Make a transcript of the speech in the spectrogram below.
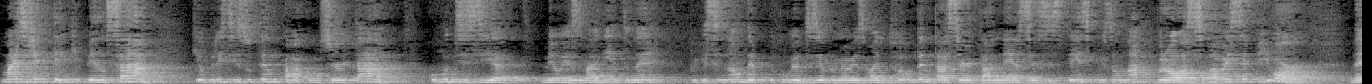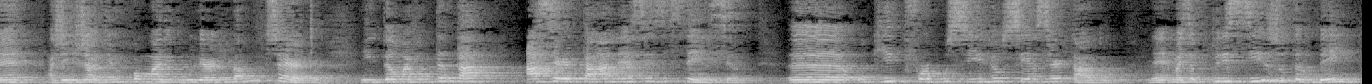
mas a gente tem que pensar que eu preciso tentar consertar, como dizia meu ex-marido, né? porque senão, como eu dizia para meu ex-marido, vamos tentar acertar nessa existência, porque senão na próxima vai ser pior, né? A gente já viu que como marido e mulher não dá muito certo. Então, mas vamos tentar acertar nessa existência. Uh, o que for possível ser acertado, né? Mas eu preciso também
